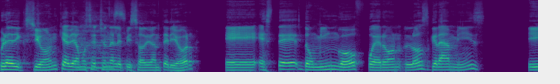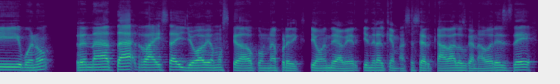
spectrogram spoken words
predicción que habíamos hecho en el sí. episodio anterior. Eh, este domingo fueron los Grammys y bueno, Renata, Raiza y yo habíamos quedado con una predicción de a ver quién era el que más se acercaba a los ganadores de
